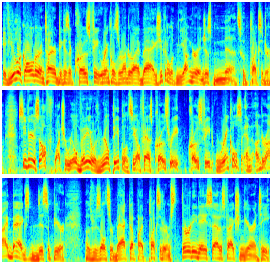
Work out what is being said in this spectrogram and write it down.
If you look older and tired because of crow's feet, wrinkles, or under eye bags, you can look younger in just minutes with Plexiderm. See for yourself. Watch a real video with real people and see how fast crow's, re- crow's feet, wrinkles, and under eye bags disappear. Those results are backed up by Plexiderm's 30 day satisfaction guarantee.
